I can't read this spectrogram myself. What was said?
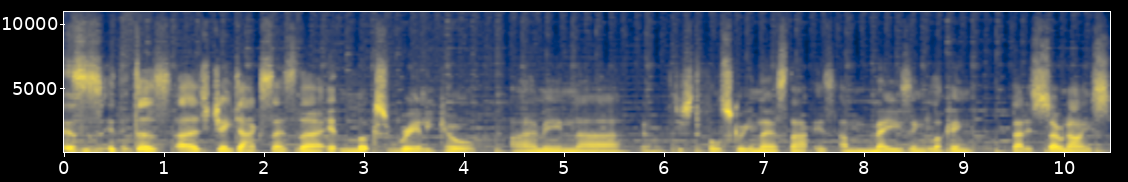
This is, it does, as JDax says there, it looks really cool. I mean, uh, just full screen this, that is amazing looking. That is so nice.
